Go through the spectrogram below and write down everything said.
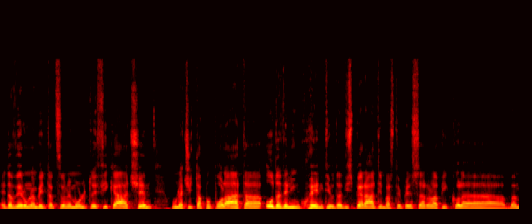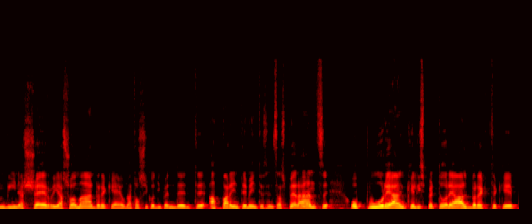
è davvero un'ambientazione molto efficace, una città popolata o da delinquenti o da disperati, basta pensare alla piccola bambina Sherry, a sua madre che è una tossicodipendente apparentemente senza speranze, oppure anche l'ispettore Albrecht che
